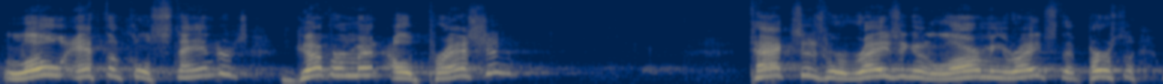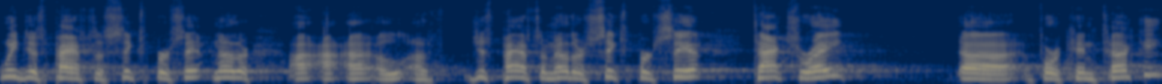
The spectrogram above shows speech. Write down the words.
Low ethical standards, government oppression. Taxes were raising at alarming rates. That person, we just passed a six percent, another, uh, just passed another six percent tax rate uh, for Kentucky.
